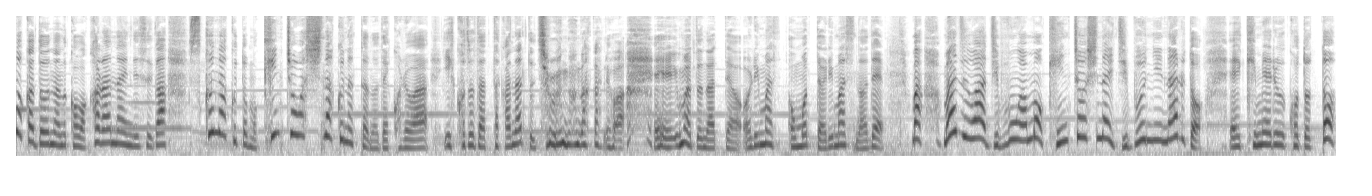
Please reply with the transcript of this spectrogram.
のかどうなのかわからないんですが少なくとも緊張はしなくなったのでこれはいいことだったかなと自分の中では、えー、今となってはおります思っておりますので、まあ、まずは自分はもう緊張しない自分になると、えー、決めることと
